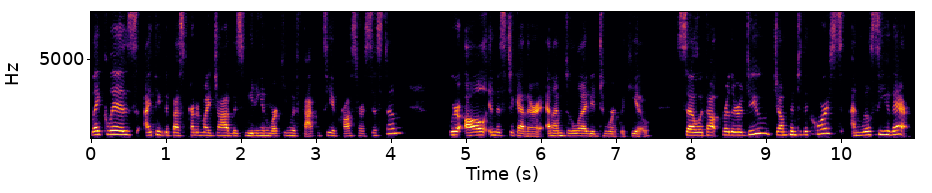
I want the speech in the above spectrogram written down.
Like Liz, I think the best part of my job is meeting and working with faculty across our system. We're all in this together and I'm delighted to work with you. So without further ado, jump into the course and we'll see you there.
